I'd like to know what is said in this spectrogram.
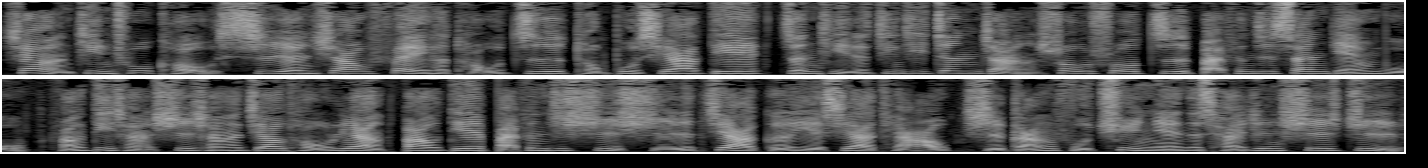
香港进出口、私人消费和投资同步下跌，整体的经济增长收缩至百分之三点五，房地产市场的交投量暴跌百分之四十，价格也下调，使港府去年的财政失智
